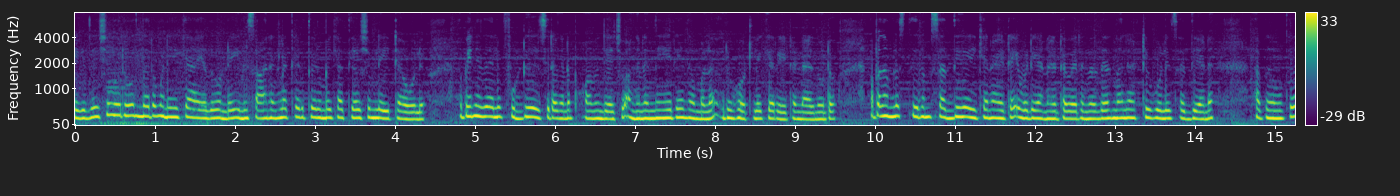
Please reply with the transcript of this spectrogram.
ഏകദേശം ഒരു ഒന്നര മണിയൊക്കെ ആയതുകൊണ്ട് ഇനി സാധനങ്ങളൊക്കെ എടുത്ത് വരുമ്പോഴേക്കും അത്യാവശ്യം ലേറ്റ് ആവുമല്ലോ. അപ്പോൾ ഇനി ഏതായാലും ഫുഡ് കഴിച്ചിട്ട് അങ്ങനെ പോകാമെന്ന് വിചാരിച്ചു. അങ്ങനെ നേരെ നമ്മൾ ഒരു ഹോട്ടലിൽ കയറിയിട്ടുണ്ടായിരുന്നു കേട്ടോ. അപ്പോൾ നമ്മൾ സ്ഥിരം സദ്യ കഴിക്കാനായിട്ട് ഇവിടെയാണ് കേട്ടോ വരുന്നത്. നല്ല അടിപൊളി സദ്യയാണ്. അപ്പോൾ നമുക്ക്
